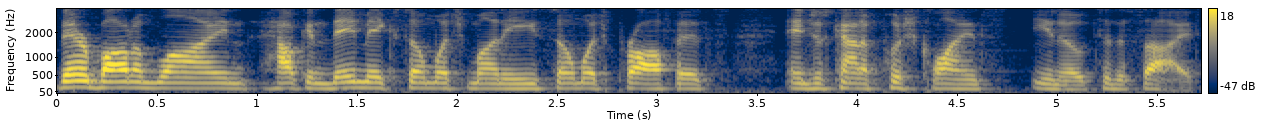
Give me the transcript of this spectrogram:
their bottom line, how can they make so much money, so much profits, and just kind of push clients, you know, to the side?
